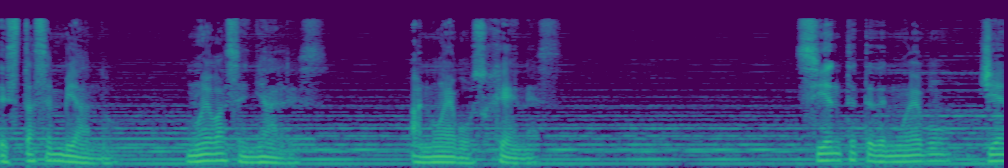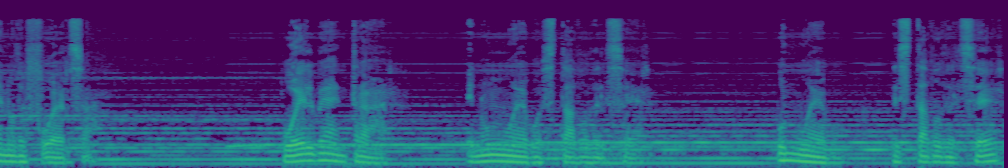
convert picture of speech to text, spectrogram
estás enviando nuevas señales a nuevos genes Siéntete de nuevo lleno de fuerza. Vuelve a entrar en un nuevo estado del ser. Un nuevo estado del ser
